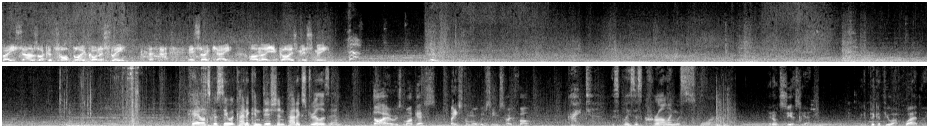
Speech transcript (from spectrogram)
but he sounds like a top bloke, honestly. it's okay. I know you guys miss me. Okay, let's go see what kind of condition Paddock's drill is in. Dire is my guess, based on what we've seen so far. Great. This place is crawling with swarm. They don't see us yet. We can pick a few off quietly.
